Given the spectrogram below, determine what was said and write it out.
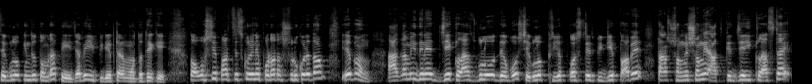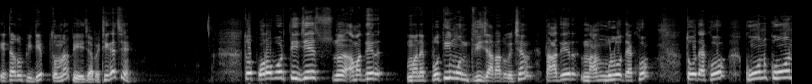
সেগুলো কিন্তু তোমরা পেয়ে যাবে এই পিডিএফটার মধ্য থেকে। তো অবশ্যই পারচেস করে নিয়ে পড়াটা শুরু করে দাও এবং আগামী দিনের যে ক্লাসগুলো দেবো, সেগুলো ফ্রি অফ কস্টের পিডিএফ পাবে। তার সঙ্গে সঙ্গে আজকের যে এই ক্লাসটা এটারও পিডিএফ তোমরা পেয়ে যাবে, ঠিক আছে? তো পরবর্তী যে আমাদের মানে প্রতিমন্ত্রী যারা রয়েছেন, তাদের নামগুলো দেখো। তো দেখো, কোন কোন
